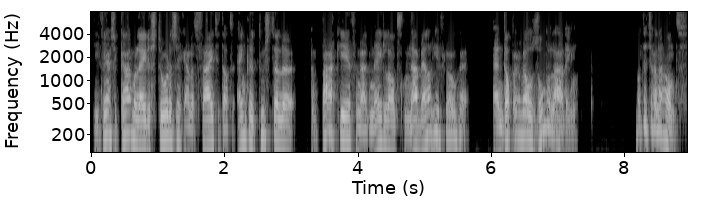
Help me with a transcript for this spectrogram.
Diverse Kamerleden stoorden zich aan het feit dat enkele toestellen een paar keer vanuit Nederland naar België vlogen en dat er wel zonder lading. Wat is er aan de hand?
